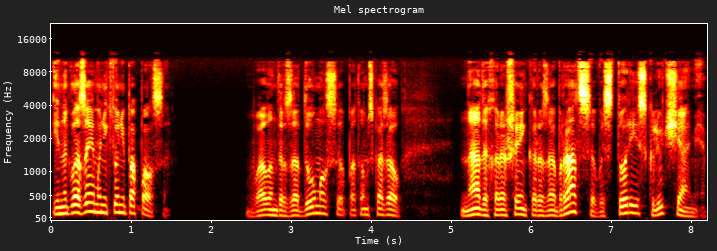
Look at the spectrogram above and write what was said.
и на глаза ему никто не попался. Валандер задумался, потом сказал, «Надо хорошенько разобраться в истории с ключами».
